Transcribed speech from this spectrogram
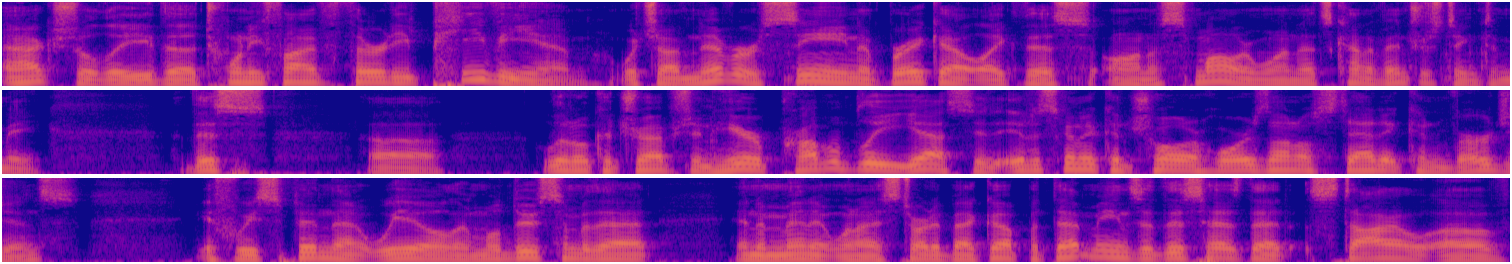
actually the 2530 PVM, which I've never seen a breakout like this on a smaller one. That's kind of interesting to me. This uh, little contraption here, probably, yes, it, it is going to control our horizontal static convergence if we spin that wheel, and we'll do some of that in a minute when I start it back up. But that means that this has that style of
